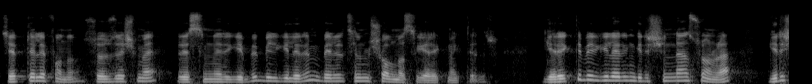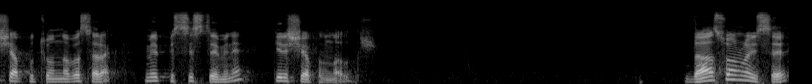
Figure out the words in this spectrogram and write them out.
cep telefonu, sözleşme, resimleri gibi bilgilerin belirtilmiş olması gerekmektedir. Gerekli bilgilerin girişinden sonra giriş yap butonuna basarak MEPBİS sistemine giriş yapılmalıdır. Daha sonra ise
